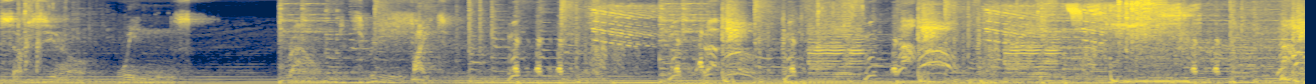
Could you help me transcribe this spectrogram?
Sub-Zero wins. Round three, fight. Oh!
